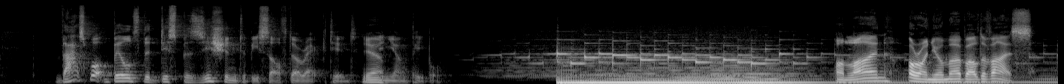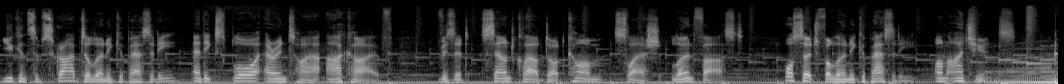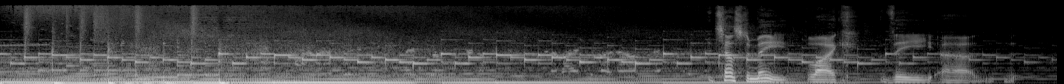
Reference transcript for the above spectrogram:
that's what builds the disposition to be self-directed Yeah. in young people. Online or on your mobile device, you can subscribe to Learning Capacity and explore our entire archive. Visit soundcloud.com slash learnfast or search for Learning Capacity on iTunes. It sounds to me like the uh,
